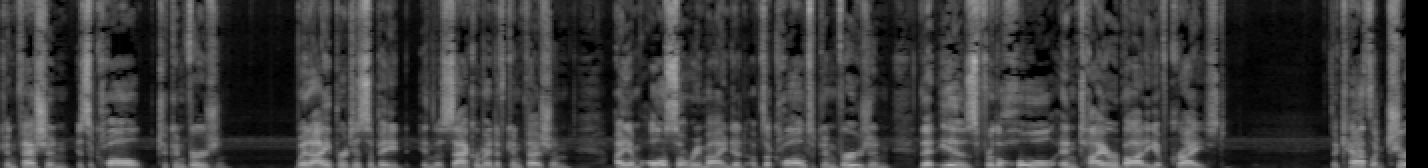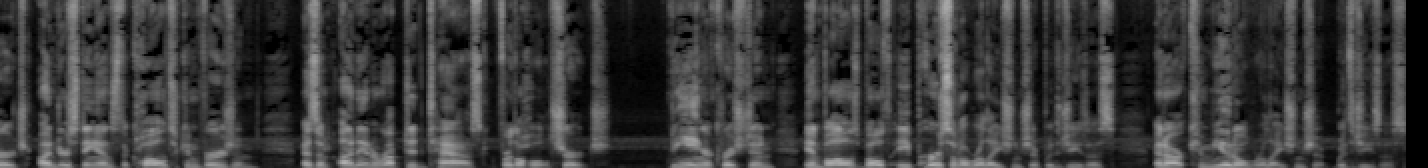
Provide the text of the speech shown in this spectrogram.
Confession is a call to conversion. When I participate in the sacrament of confession, I am also reminded of the call to conversion that is for the whole entire body of Christ. The Catholic Church understands the call to conversion as an uninterrupted task for the whole church. Being a Christian involves both a personal relationship with Jesus and our communal relationship with Jesus.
